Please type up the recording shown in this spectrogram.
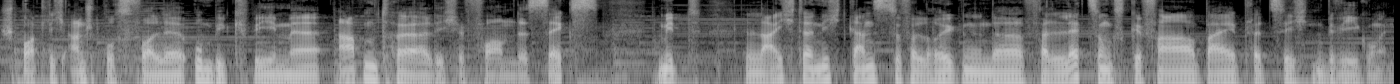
sportlich anspruchsvolle, unbequeme, abenteuerliche Form des Sex mit leichter, nicht ganz zu verleugnender Verletzungsgefahr bei plötzlichen Bewegungen.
